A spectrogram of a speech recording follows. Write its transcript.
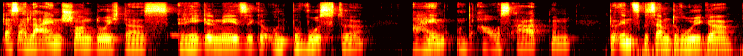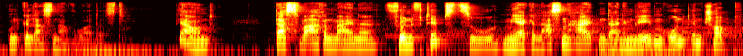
dass allein schon durch das regelmäßige und bewusste Ein- und Ausatmen du insgesamt ruhiger und gelassener wurdest. Ja, und das waren meine fünf Tipps zu mehr Gelassenheit in deinem Leben und im Job.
